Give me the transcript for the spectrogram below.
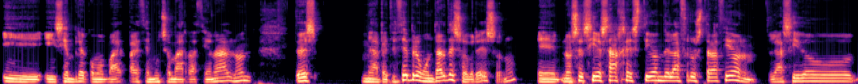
y, siempre como parece mucho más racional, ¿no? Entonces, me apetece preguntarte sobre eso, ¿no? Eh, no sé si esa gestión de la frustración la ha sido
